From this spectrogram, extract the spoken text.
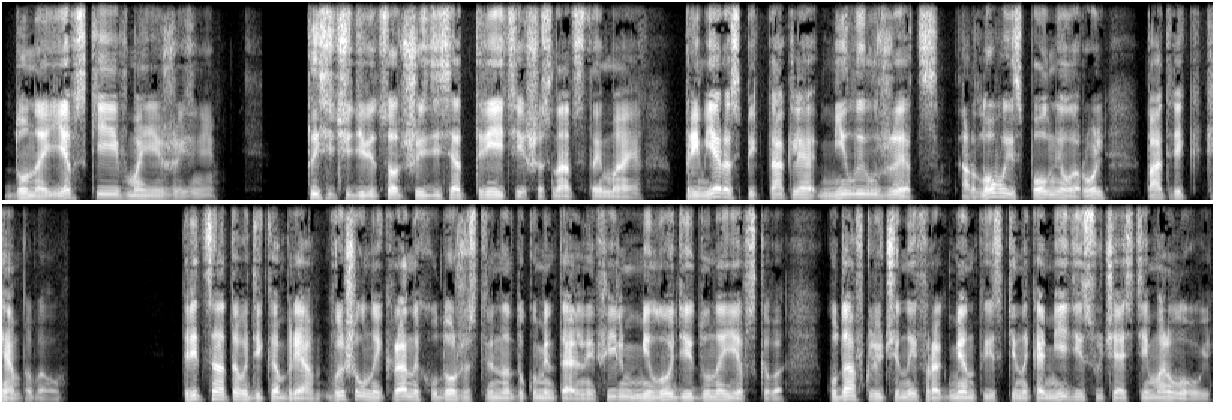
«Дунаевские в моей жизни». 1963, 16 мая. Премьера спектакля «Милый лжец». Орлова исполнила роль Патрик Кэмпбелл. 30 декабря вышел на экраны художественно-документальный фильм «Мелодии Дунаевского», куда включены фрагменты из кинокомедии с участием Орловой.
